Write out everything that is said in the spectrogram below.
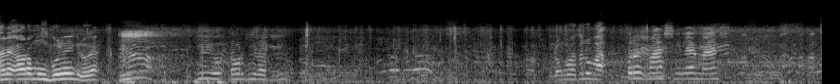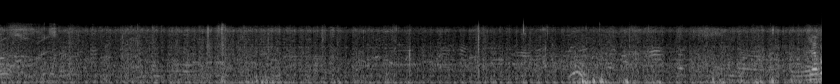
aneh orang mumbulnya iki lho ya. Ayo, Iki nomor iki? Nomor telu, Pak. Terus mas, nilai mas. Siap.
